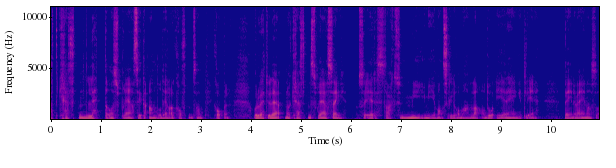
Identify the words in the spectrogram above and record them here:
at kreften lettere sprer seg til andre deler av kroften, kroppen. Og du vet jo det, når kreften sprer seg, så er det straks mye, mye vanskeligere å behandle. Og da er det egentlig beine veien, altså.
